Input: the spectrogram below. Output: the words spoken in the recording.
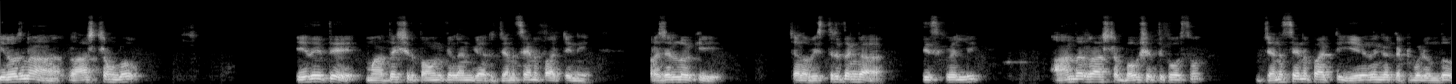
ఈ రోజున రాష్ట్రంలో ఏదైతే మా అధ్యక్షుడు పవన్ కళ్యాణ్ గారు జనసేన పార్టీని ప్రజల్లోకి చాలా విస్తృతంగా తీసుకువెళ్ళి ఆంధ్ర రాష్ట్ర భవిష్యత్తు కోసం జనసేన పార్టీ ఏ విధంగా కట్టుబడి ఉందో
